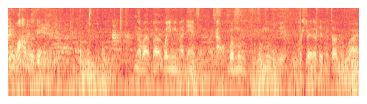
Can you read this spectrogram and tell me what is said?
Get wild with it. No, but, but what do you mean by dancing? Like, Oh. what move? What move you did? Or straight up hitting the target wire?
